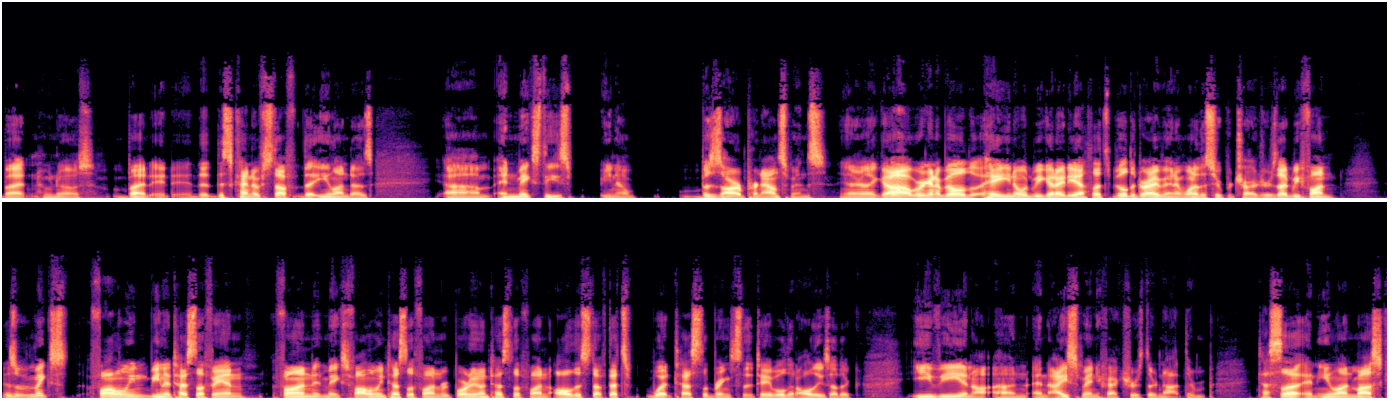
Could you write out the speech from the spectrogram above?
But who knows? But it, it, this kind of stuff that Elon does um, and makes these you know bizarre pronouncements. You know, they're like, "Oh, we're gonna build. Hey, you know what would be a good idea? Let's build a drive-in at one of the superchargers. That'd be fun." This makes following being a Tesla fan fun. It makes following Tesla fun, reporting on Tesla fun. All this stuff. That's what Tesla brings to the table that all these other EV and uh, and ICE manufacturers they're not. They're Tesla and Elon Musk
